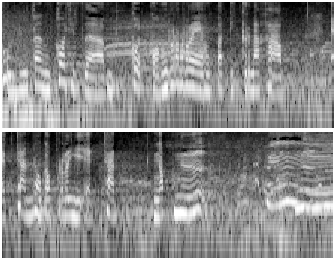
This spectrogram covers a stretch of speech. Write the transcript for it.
ของนิวตันข้อที่สามกฎของแรงปฏิกิริยานครับแอคชั่นเท่ากับรีแอคชั่นงับงื้องื้อ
